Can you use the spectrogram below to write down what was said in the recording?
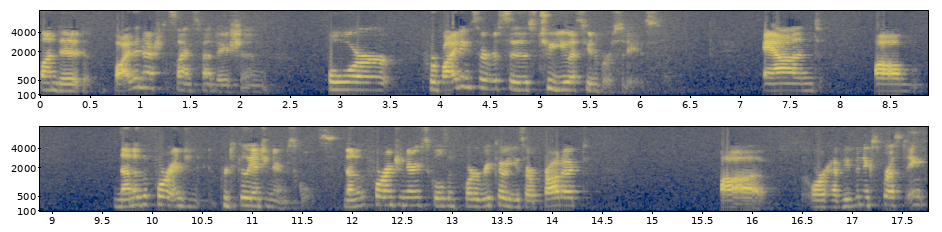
funded by the National Science Foundation for providing services to U.S. universities. And um, none of the four, engin particularly engineering schools, none of the four engineering schools in Puerto Rico use our product uh, or have even expressed in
